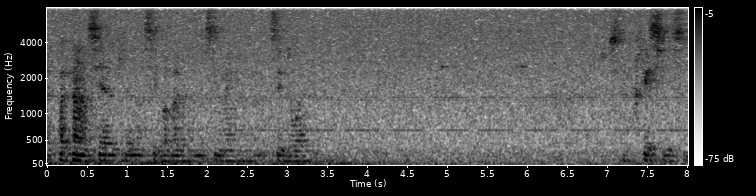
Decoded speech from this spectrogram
le potentiel qu'il a dans ces bras-là, dans ces mains-là, dans ces doigts. Juste apprécier ça.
